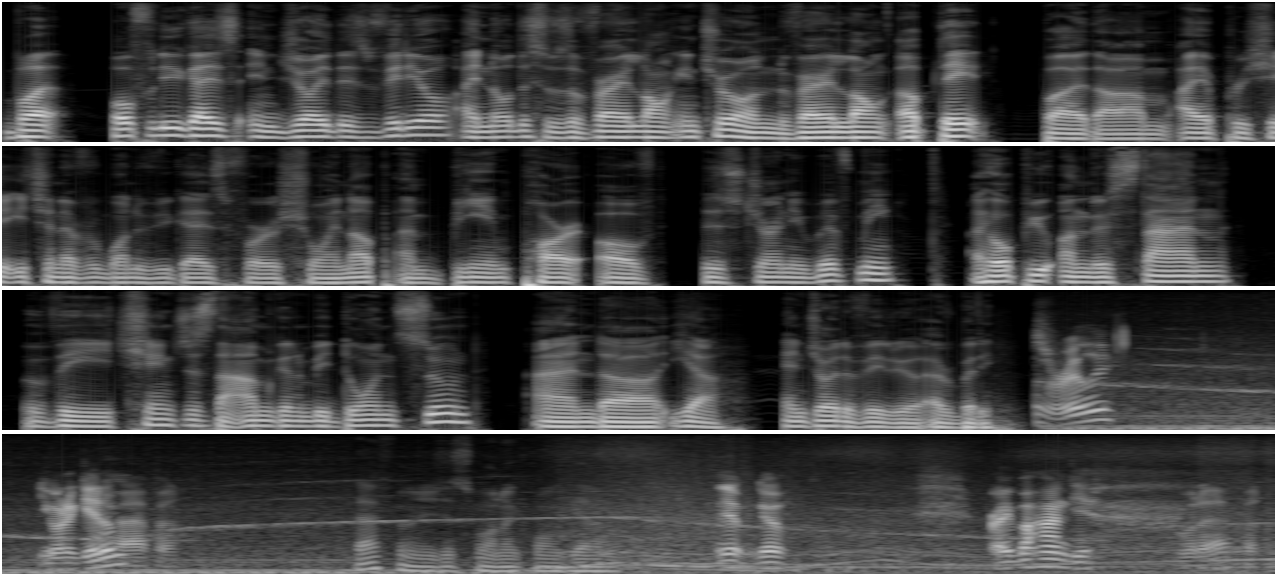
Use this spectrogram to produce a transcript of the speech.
But hopefully you guys enjoyed this video i know this was a very long intro and a very long update but um i appreciate each and every one of you guys for showing up and being part of this journey with me. I hope you understand the changes that i'm going to be doing soon and uh yeah enjoy the video everybody. Really? You want to get him? definitely just want to go and get him. Yep go. Right behind you. What happened?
